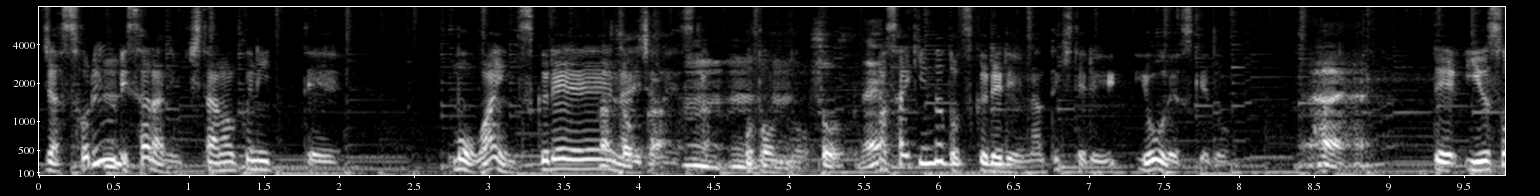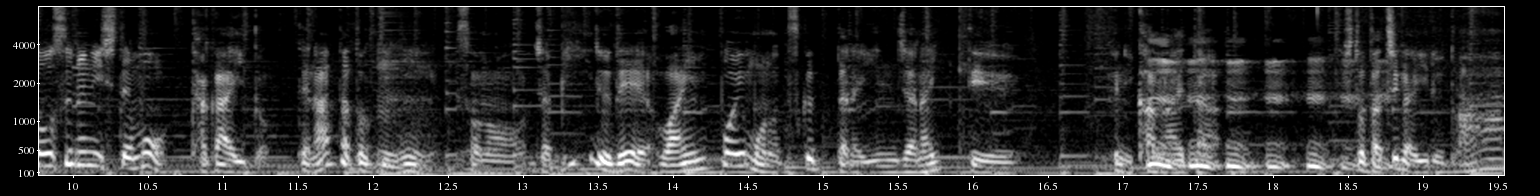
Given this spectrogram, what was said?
じゃあそれよりさらに北の国ってもうワイン作れないじゃないですか、まあほとんど、そうですね、まあ、最近だと作れるようになってきてるようですけど。はいはい。で輸送するにしても高いと。ってなった時に、そのじゃあビールでワインっぽいものを作ったらいいんじゃないっていうふうに考えた人たちがいると、だか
